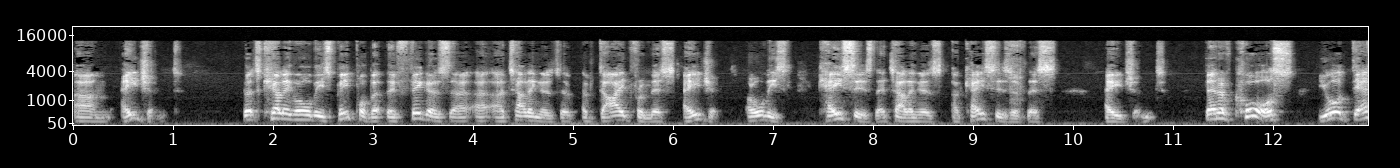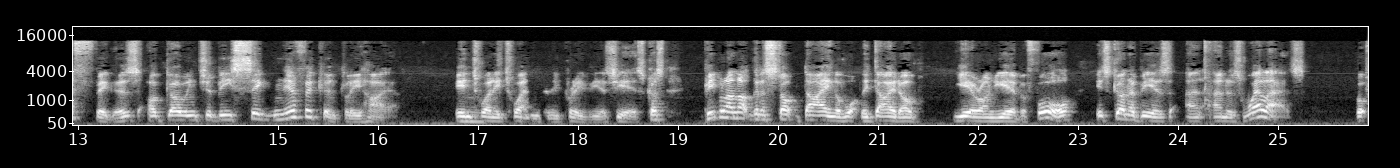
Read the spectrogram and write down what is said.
um, agent that's killing all these people that the figures uh, are telling us have, have, died from this agent, all these cases they're telling us are cases of this agent, then of course your death figures are going to be significantly higher in mm. 2020 than in previous years because people are not going to stop dying of what they died of year on year before. It's going to be as and, and as well as. But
